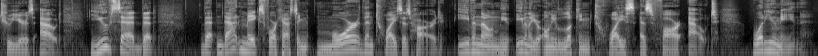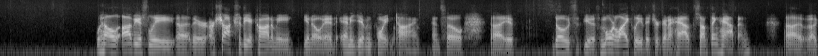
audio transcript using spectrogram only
two years out. You've said that that that makes forecasting more than twice as hard, even though only, even though you're only looking twice as far out. What do you mean? Well, obviously, uh, there are shocks to the economy, you know, at any given point in time, and so uh, if those, you know, it's more likely that you're going to have something happen, uh, a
